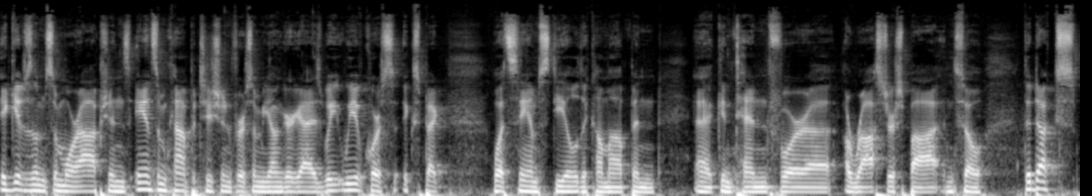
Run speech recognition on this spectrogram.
it gives them some more options and some competition for some younger guys. We we of course expect what Sam Steel to come up and uh, contend for a, a, roster spot, and so the Ducks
